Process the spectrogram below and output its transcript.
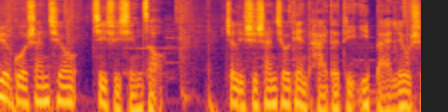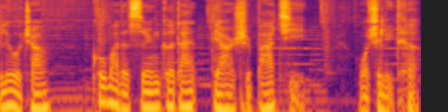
越过山丘，继续行走。这里是山丘电台的第一百六十六章，库玛的私人歌单第二十八集。我是李特。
